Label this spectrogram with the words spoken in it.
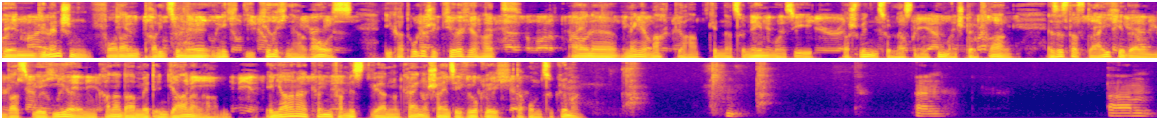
denn die Menschen fordern traditionell nicht die Kirchen heraus. Die katholische Kirche hat eine Menge Macht gehabt, Kinder zu nehmen und sie verschwinden zu lassen und niemand stellt Fragen. Es ist das Gleiche, was wir hier in Kanada mit Indianern haben. Indianer können vermisst werden und keiner scheint sich wirklich darum zu kümmern. Um,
